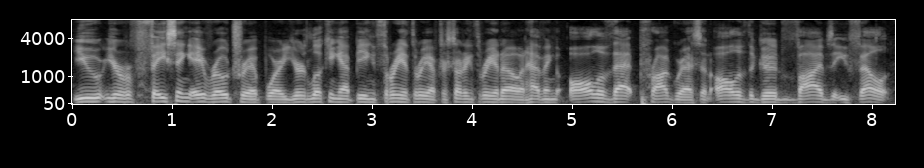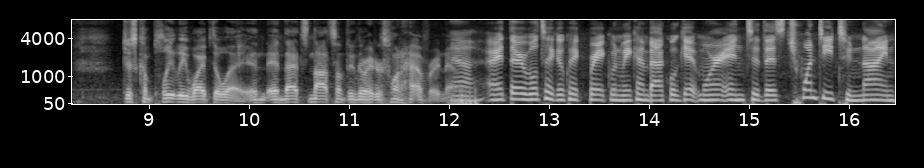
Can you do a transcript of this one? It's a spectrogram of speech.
you you're facing a road trip where you're looking at being three and three after starting three and zero, and having all of that progress and all of the good vibes that you felt just completely wiped away. And and that's not something the Raiders want to have right now. Yeah. All right, there. We'll take a quick break. When we come back, we'll get more into this 20 to 9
